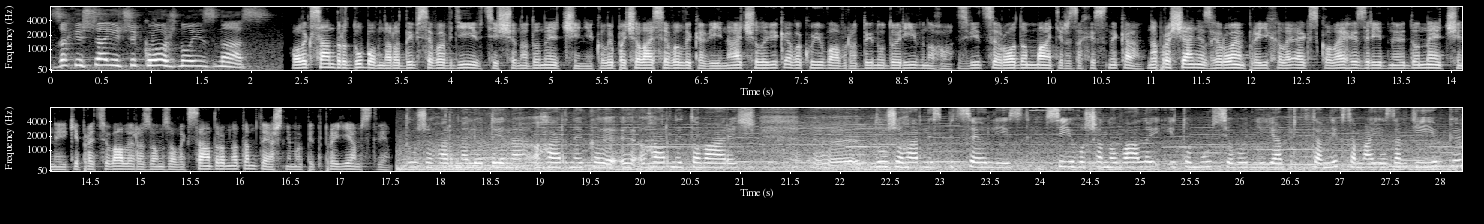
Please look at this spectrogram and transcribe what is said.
захищаючи кожного із нас. Олександр Дубов народився в Авдіївці, що на Донеччині. Коли почалася велика війна, чоловік евакуював родину до Рівного. Звідси родом матір захисника. На прощання з героєм приїхали екс-колеги з рідної Донеччини, які працювали разом з Олександром на тамтешньому підприємстві. Дуже гарна людина, гарний, е, гарний товариш, е, дуже гарний спеціаліст. Всі його шанували, і тому сьогодні я представник сама я з Авдіївки.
